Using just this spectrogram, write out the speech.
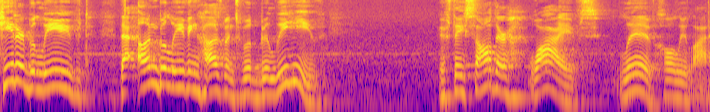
Peter believed that unbelieving husbands would believe if they saw their wives live holy lives.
